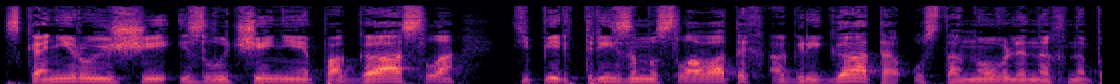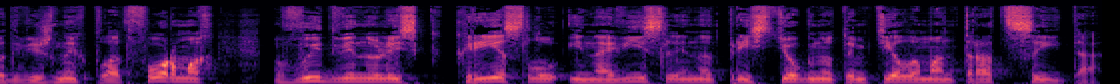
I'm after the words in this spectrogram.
Сканирующее излучение погасло, теперь три замысловатых агрегата, установленных на подвижных платформах, выдвинулись к креслу и нависли над пристегнутым телом антрацита,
